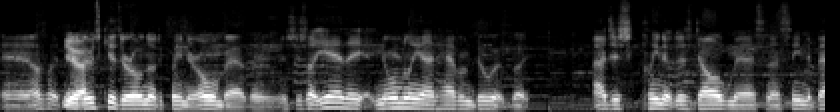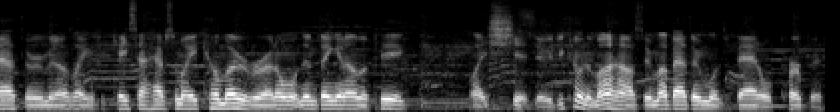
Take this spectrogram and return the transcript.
and I was like, dude, Yeah. those kids are old enough to clean their own bathroom. And she's like, yeah, they normally I'd have them do it, but I just clean up this dog mess, and I seen the bathroom, and I was like, in case I have somebody come over, I don't want them thinking I'm a pig. Like shit, dude. You come to my house, dude. My bathroom looks bad on purpose.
